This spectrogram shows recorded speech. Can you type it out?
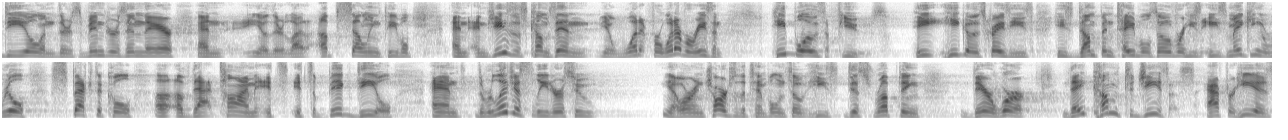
deal and there's vendors in there and you know they're like upselling people and and jesus comes in you know what for whatever reason he blows a fuse he, he goes crazy. He's, he's dumping tables over. He's, he's making a real spectacle uh, of that time. It's, it's a big deal. And the religious leaders who you know, are in charge of the temple, and so he's disrupting their work, they come to Jesus after he has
